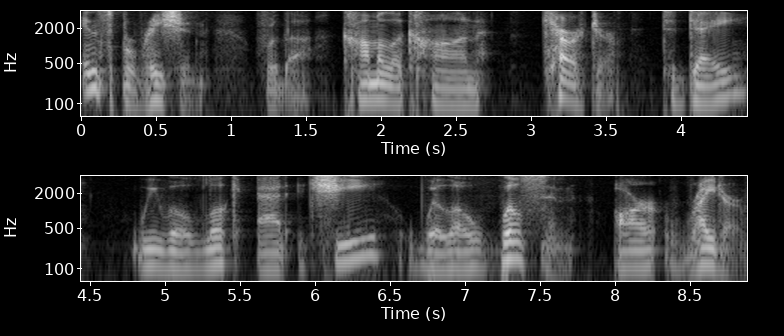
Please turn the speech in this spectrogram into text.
inspiration for the Kamala Khan character. Today, we will look at G. Willow Wilson, our writer.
